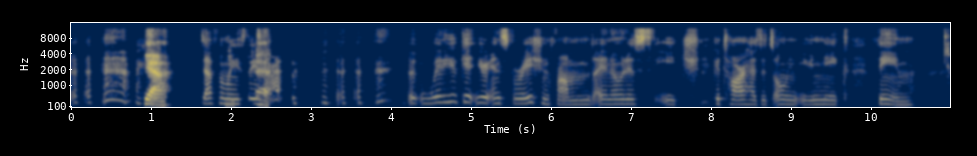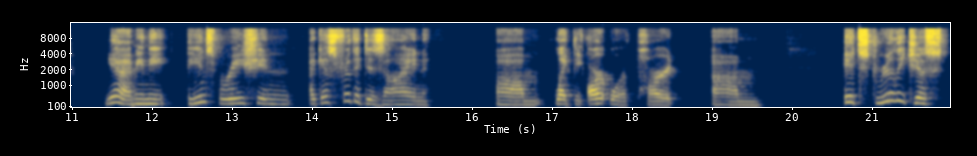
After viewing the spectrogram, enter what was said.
yeah. Definitely see yeah. that. but where do you get your inspiration from? I noticed each guitar has its own unique theme. Yeah, I mean the the inspiration, I guess for the design um, like the artwork part, um, it's really just,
